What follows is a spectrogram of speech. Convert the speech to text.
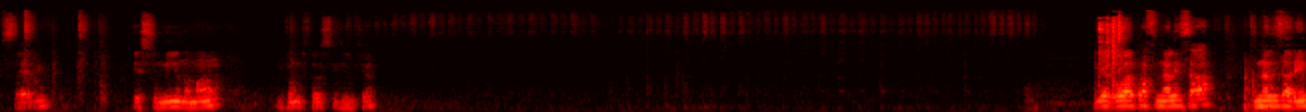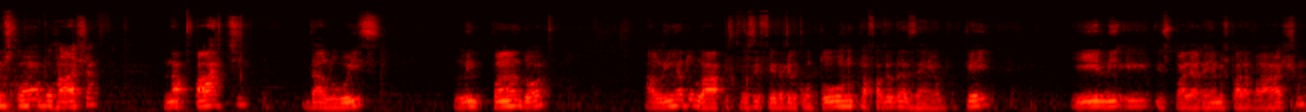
Serve esse suminho na mão e vamos fazer o seguinte, ó. E agora para finalizar, finalizaremos com a borracha na parte da luz, limpando ó, a linha do lápis que você fez aquele contorno para fazer o desenho, ok? E espalharemos para baixo.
